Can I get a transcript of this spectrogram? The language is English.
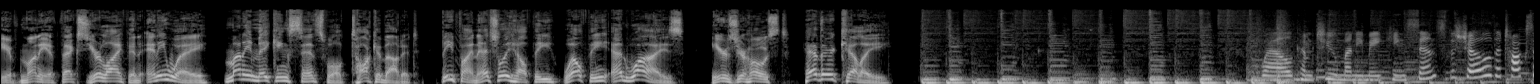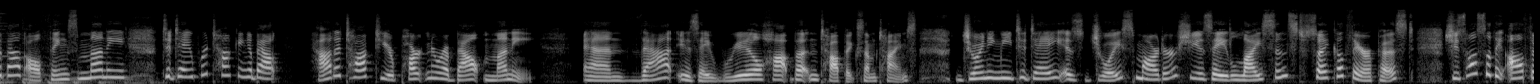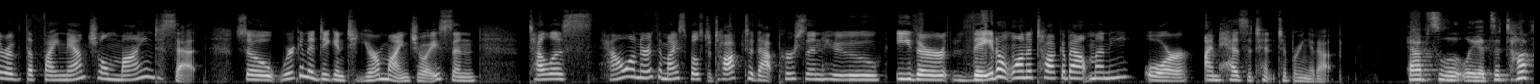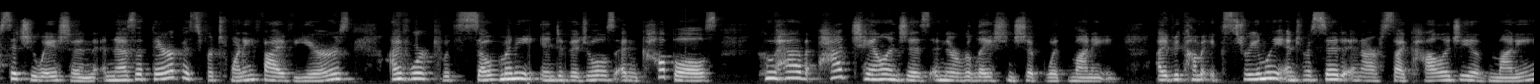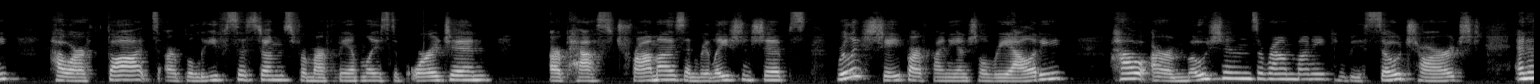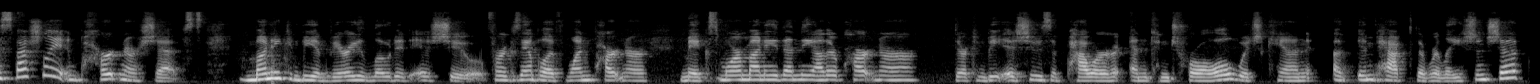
If money affects your life in any way, Money Making Sense will talk about it. Be financially healthy, wealthy, and wise. Here's your host, Heather Kelly. Welcome to Money Making Sense, the show that talks about all things money. Today we're talking about how to talk to your partner about money. And that is a real hot button topic sometimes. Joining me today is Joyce Marter. She is a licensed psychotherapist. She's also the author of The Financial Mindset. So we're going to dig into your mind, Joyce, and tell us how on earth am I supposed to talk to that person who either they don't want to talk about money or I'm hesitant to bring it up? Absolutely. It's a tough situation. And as a therapist for 25 years, I've worked with so many individuals and couples who have had challenges in their relationship with money. I've become extremely interested in our psychology of money, how our thoughts, our belief systems from our families of origin, our past traumas and relationships really shape our financial reality how our emotions around money can be so charged. And especially in partnerships, money can be a very loaded issue. For example, if one partner makes more money than the other partner, there can be issues of power and control, which can uh, impact the relationship.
